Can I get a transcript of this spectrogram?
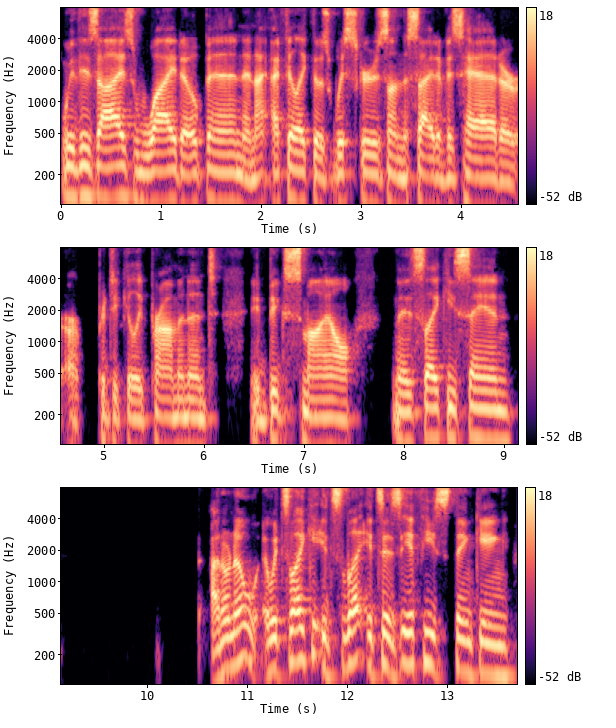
with his eyes wide open, and I, I feel like those whiskers on the side of his head are, are particularly prominent. A big smile. And it's like he's saying, "I don't know." It's like it's like it's as if he's thinking,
